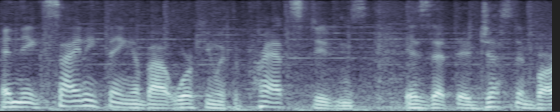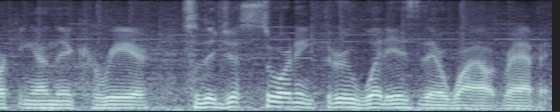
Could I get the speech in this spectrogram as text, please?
And the exciting thing about working with the Pratt students is that they're just embarking on their career, so they're just sorting through what is their wild rabbit.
